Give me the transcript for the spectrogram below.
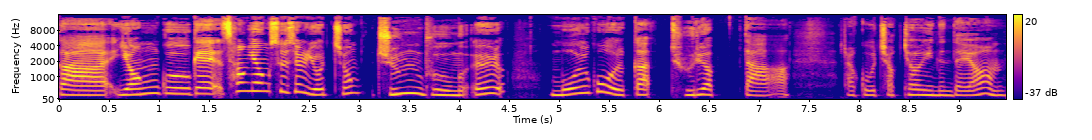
영국의 성형 수술 요청 중붐을 몰고 올까 두렵다라고 적혀 있는데요.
